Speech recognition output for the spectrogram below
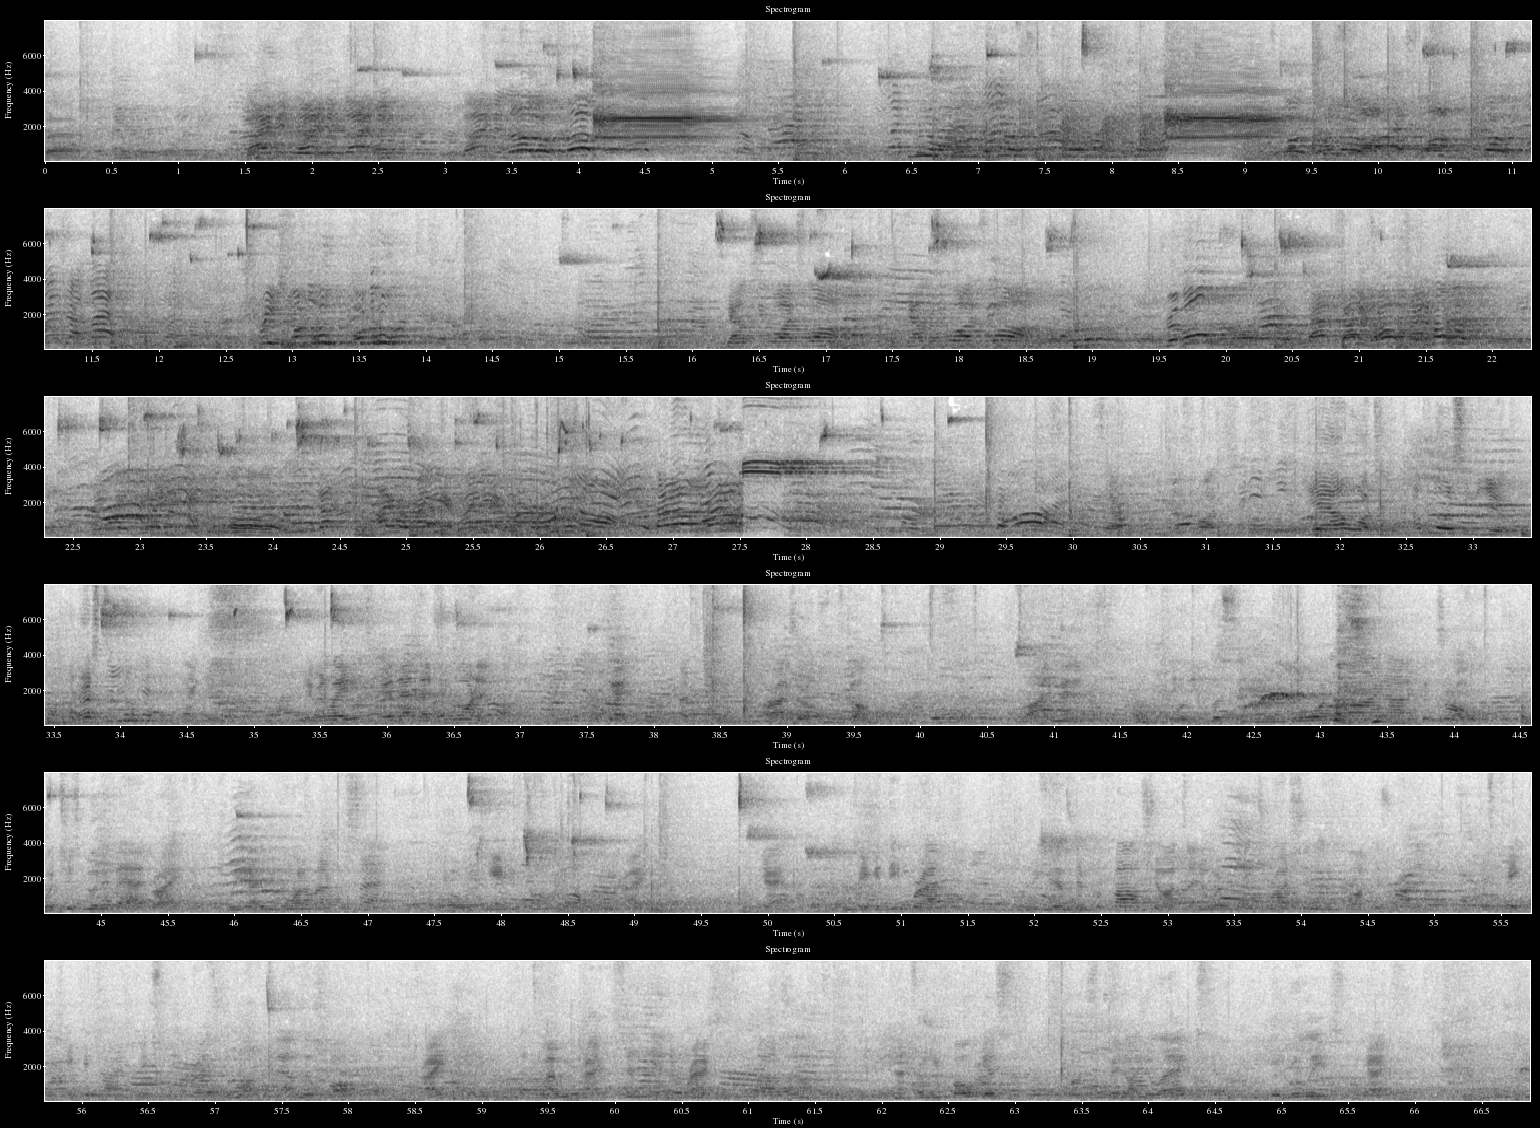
back. Diamond, diamond, diamond. Diamond, up, up. Let's go. Hustle up, hustle up. Let's go. Reach, go the hoop, go the hoop. Kelsey, watch long. Kelsey, watch long. Dribble. Tap, tap, tap, tap, tap. Oh, that was Ira right here, right here. Time out, time out. Yeah, I'll watch it. I'm gonna listen to you. The rest of you? Thank you. Leave it, ladies. Hear that? That's your warning. Okay. All right, girls. Let's go. Five minutes. Well, listen, we're more than out of control, which is good and bad, right? We got to be going 100%, but we can't be throwing the ball, right? Okay? Take a deep breath. When you get up there for foul shots, I know everything's rushing and the clock is running. Just take, take your time, take some deep breaths, and knock them down. They'll fall, right? That's why we practice at the end of practice. Foul. That's when we focus, concentrate on your legs, good release, okay?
